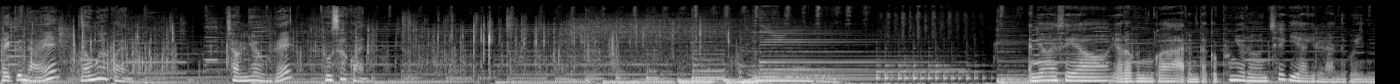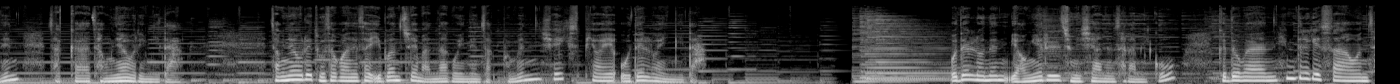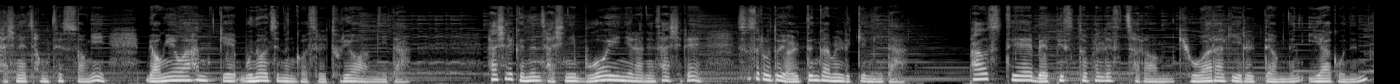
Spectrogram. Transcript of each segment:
백은하의 영화관, 정여울의 도서관. 안녕하세요. 여러분과 아름답고 풍요로운 책 이야기를 나누고 있는 작가 정여울입니다. 정여울의 도서관에서 이번 주에 만나고 있는 작품은 셰익스피어의 오델로입니다. 오델로는 명예를 중시하는 사람이고 그동안 힘들게 쌓아온 자신의 정체성이 명예와 함께 무너지는 것을 두려워합니다. 사실 그는 자신이 무어인이라는 사실에 스스로도 열등감을 느낍니다. 파우스트의 메피스토펠레스처럼 교활하기 이를 데 없는 이아고는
